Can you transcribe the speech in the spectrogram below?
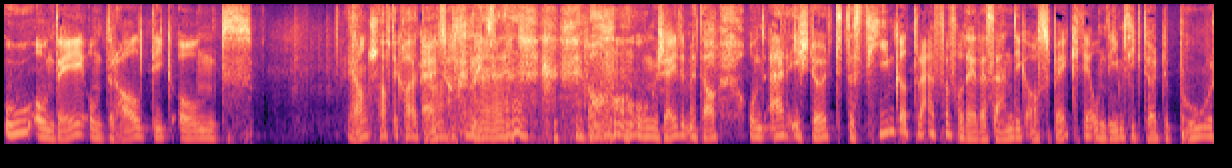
U und E, Unterhaltung und Ernsthaftigkeit, ja. unterscheidet man da. Und er ist dort das Team treffen von dieser Sendung Aspekte und ihm sind dort der pur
